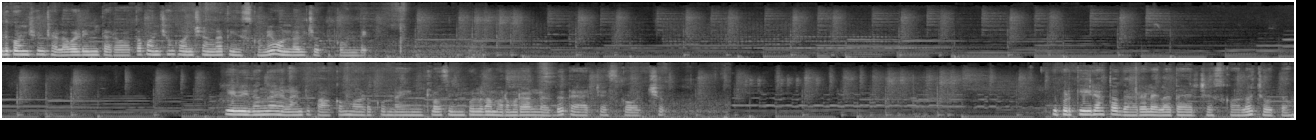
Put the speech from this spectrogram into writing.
ఇది కొంచెం చల్లబడిన తర్వాత కొంచెం కొంచెంగా తీసుకొని ఉండలు చుట్టుకోండి. ఈ విధంగా ఎలాంటి పాకం వాడకుండా ఇంట్లో సింపుల్గా మరమరాల లడ్డు తయారు చేసుకోవచ్చు. ఇప్పుడు కీరాతో గారెలు ఎలా తయారు చేసుకోవాలో చూద్దాం.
